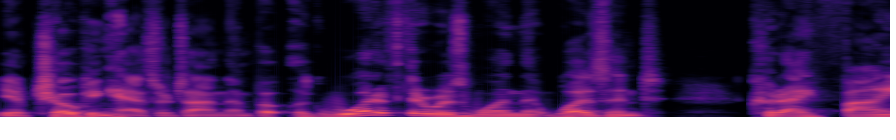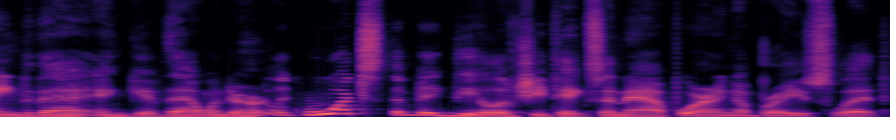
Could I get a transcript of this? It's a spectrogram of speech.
you know, choking hazards on them. But like what if there was one that wasn't? Could I find that and give that one to her? Like, what's the big deal if she takes a nap wearing a bracelet?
